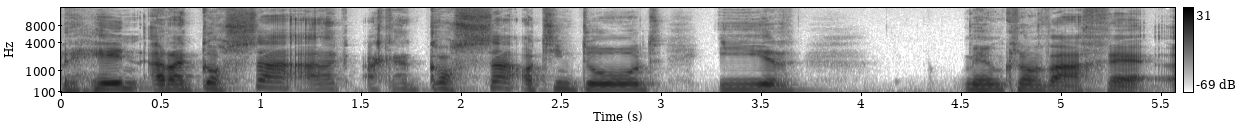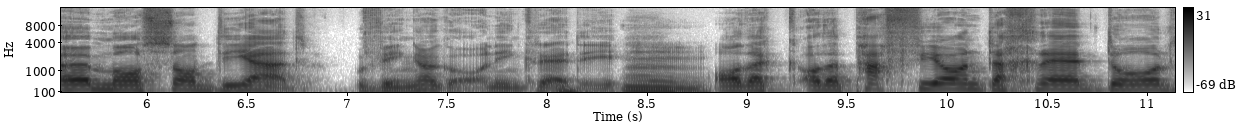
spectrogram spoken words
yr hyn, yr agosa ac, agosa o ti'n dod i'r mewn cronfachau, y mosodiad, fingog o'n ni'n credu, mm. oedd y paffio yn dechrau dod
